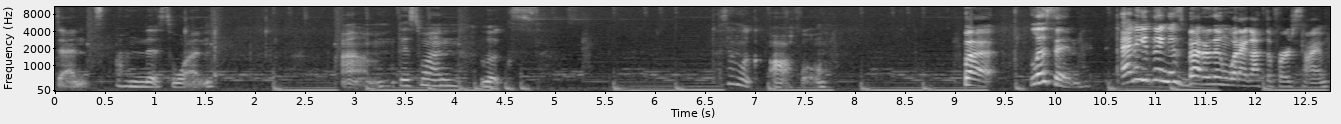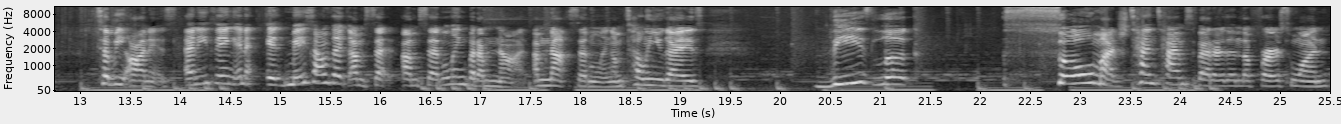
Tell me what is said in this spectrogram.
dent on this one. Um this one looks doesn't look awful. But listen anything is better than what i got the first time to be honest. Anything and it may sound like i'm set i'm settling but i'm not. I'm not settling. I'm telling you guys these look so much 10 times better than the first one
